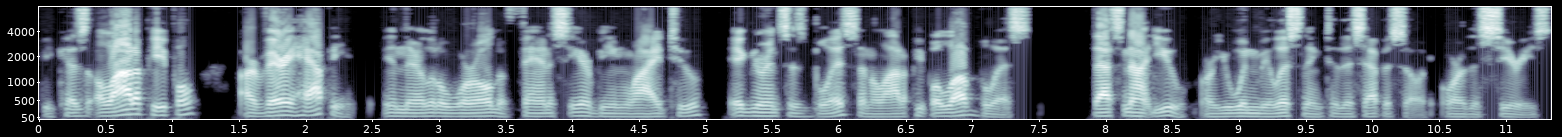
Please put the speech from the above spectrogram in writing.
Because a lot of people are very happy in their little world of fantasy or being lied to. Ignorance is bliss, and a lot of people love bliss. That's not you, or you wouldn't be listening to this episode or this series.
